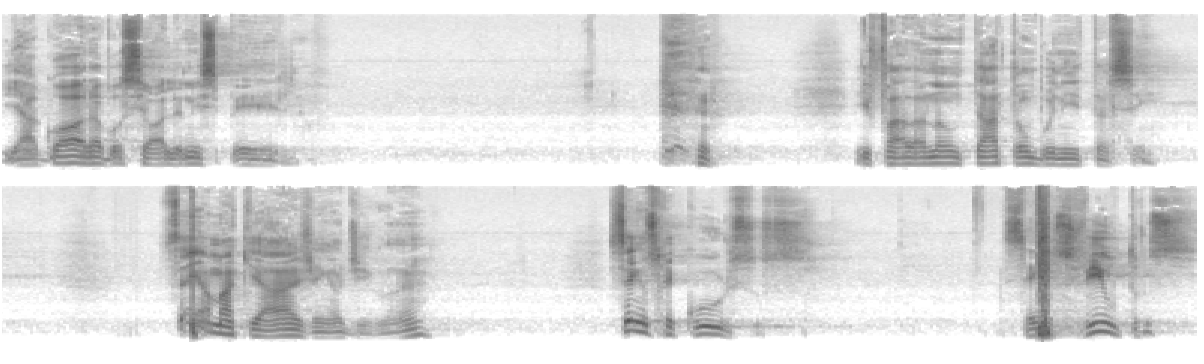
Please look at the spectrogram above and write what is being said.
E agora você olha no espelho e fala: não está tão bonita assim. Sem a maquiagem, eu digo, né? Sem os recursos, sem os filtros,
